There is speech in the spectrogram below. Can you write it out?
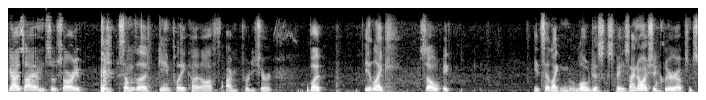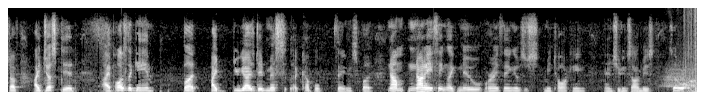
Guys, I am so sorry. Some of the gameplay cut off, I'm pretty sure. But it like so it it said like low disk space. I know I should clear up some stuff. I just did. I paused the game, but I you guys did miss a couple things, but not not anything like new or anything. It was just me talking and shooting zombies. So uh,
